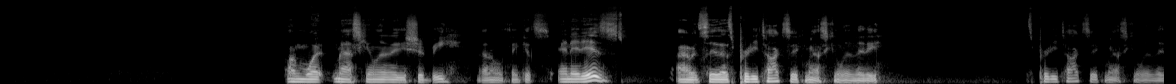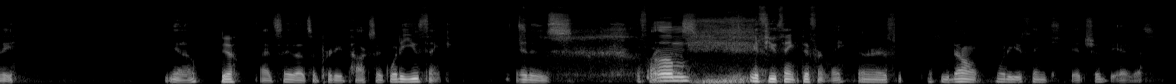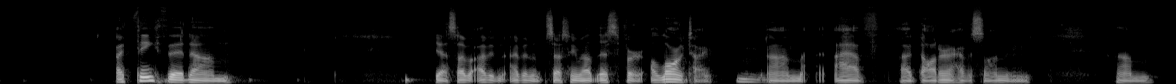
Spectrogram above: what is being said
on what masculinity should be. I don't think it's, and it is. I would say that's pretty toxic masculinity. It's pretty toxic masculinity. You know. Yeah. I'd say that's a pretty toxic. What do you think? It is. Um, if you think differently, or if if you don't, what do you think it should be? I guess. I think that um yes, I've I've been I've been obsessing about this for a long time. Mm. Um I have a daughter, I have a son and um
